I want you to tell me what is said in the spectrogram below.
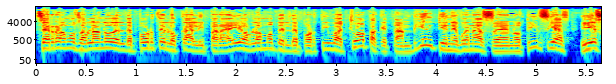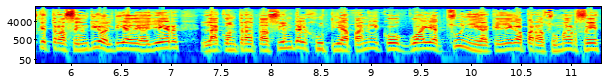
Cerramos hablando del deporte local y para ello hablamos del Deportivo Achuapa que también tiene buenas eh, noticias y es que trascendió el día de ayer la contratación del Jutiapaneco Guayat Zúñiga que llega para sumarse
